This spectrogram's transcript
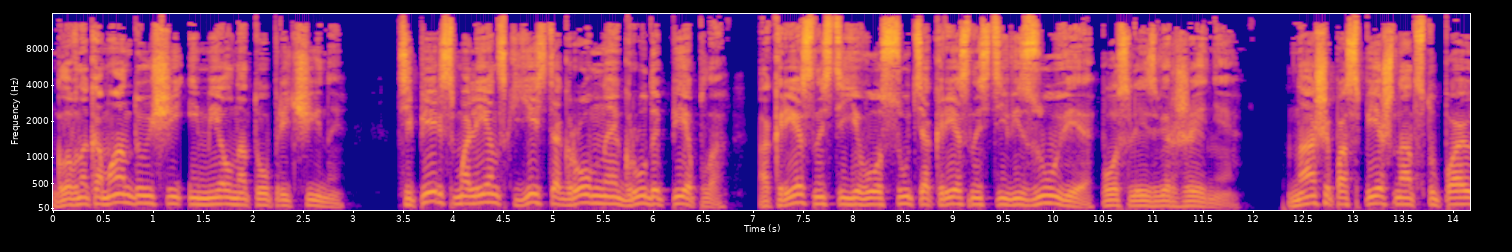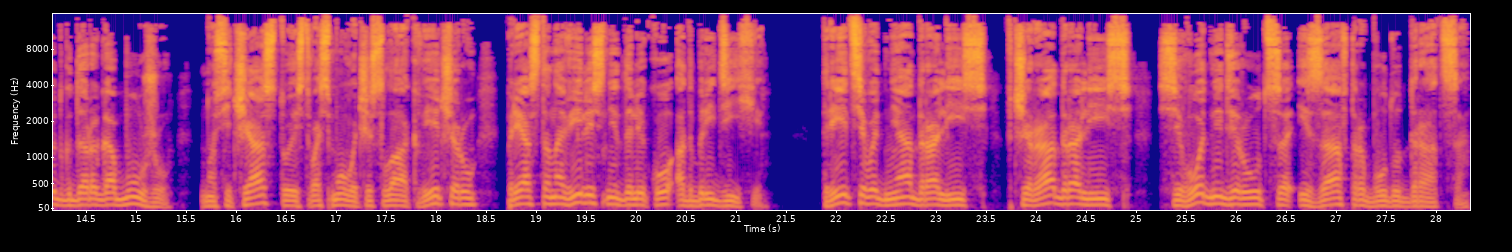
Главнокомандующий имел на то причины. Теперь Смоленск есть огромная груда пепла, окрестности его суть окрестности Везувия после извержения. Наши поспешно отступают к Дорогобужу, но сейчас, то есть 8 числа к вечеру, приостановились недалеко от Бредихи. Третьего дня дрались, вчера дрались, Сегодня дерутся и завтра будут драться.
